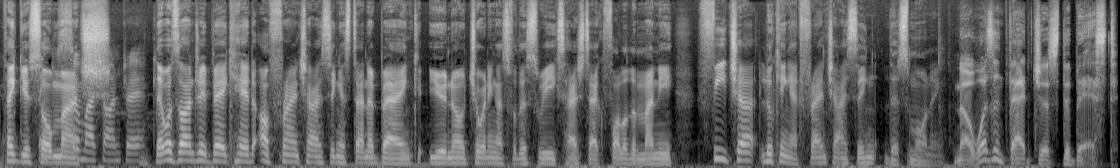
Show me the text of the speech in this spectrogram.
Thank you so Thank much. you so much, Andre. That was Andre Beck, head of franchising at Standard Bank, you know, joining us for this week's hashtag follow the money feature, looking at franchising this morning. Now, wasn't that just the best?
